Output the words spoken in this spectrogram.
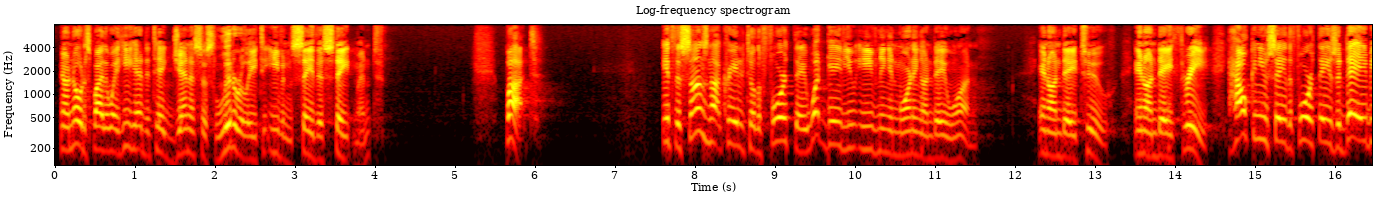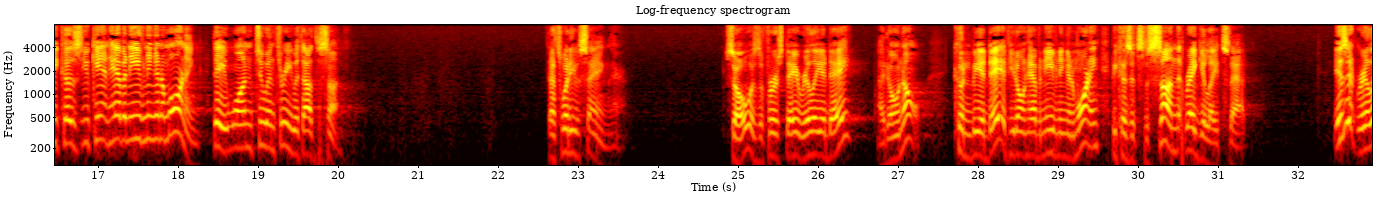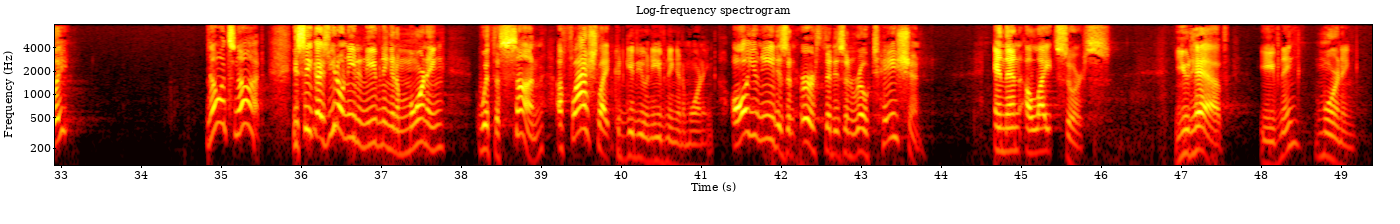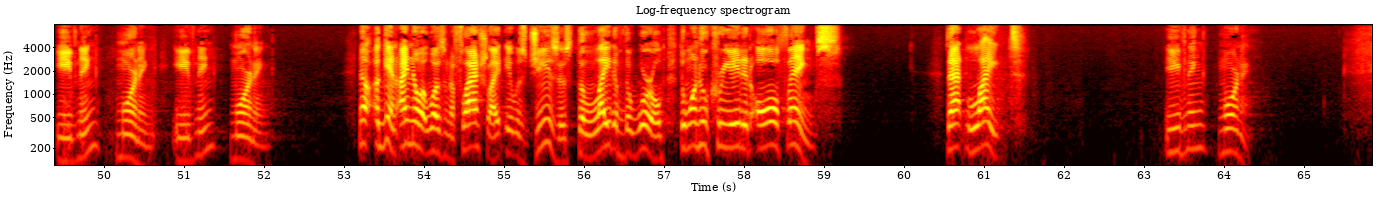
Now, notice, by the way, he had to take Genesis literally to even say this statement. But, if the sun's not created till the fourth day, what gave you evening and morning on day one and on day two and on day three. How can you say the fourth day is a day because you can't have an evening and a morning, day one, two, and three, without the sun? That's what he was saying there. So, was the first day really a day? I don't know. Couldn't be a day if you don't have an evening and a morning because it's the sun that regulates that. Is it really? No, it's not. You see, guys, you don't need an evening and a morning with the sun. A flashlight could give you an evening and a morning. All you need is an earth that is in rotation and then a light source. You'd have evening, morning, evening, morning, evening, morning. Now, again, I know it wasn't a flashlight, it was Jesus, the light of the world, the one who created all things. That light, evening, morning.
